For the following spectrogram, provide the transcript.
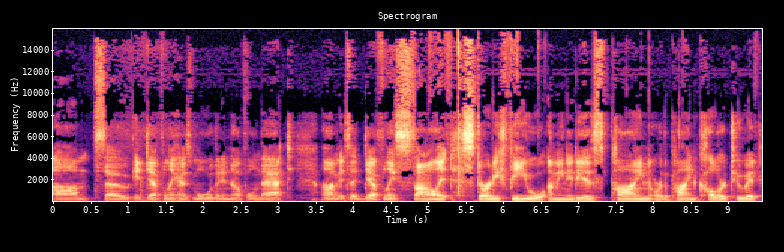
Um, so it definitely has more than enough on that. Um, it's a definitely solid, sturdy feel. I mean, it is pine or the pine color to it,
